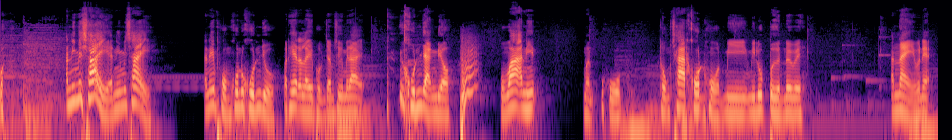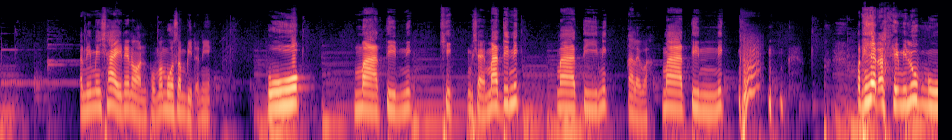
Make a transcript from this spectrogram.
วะ อันนี้ไม่ใช่ อันนี้ไม่ใช่ อันนี้ผมคุ้นๆอยู่ประเทศอะไรผมจำชื่อไม่ได้ คุ้นอย่างเดียว ผมว่าอันนี้เหมือนโอ้โหธงชาติโคตรโหดมีมีรูปปืนด้วยเว้ยอันไหนวะเนี่ย อันนี้ไม่ใช่แน่นอน ผมว่าโมซัมบิกอันนี้ถูกมาตินิกคิกไม่ใช่มาตินิกมาตินิกอะไรวะมาตินิก ประเทศอะไรมีรูปงู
